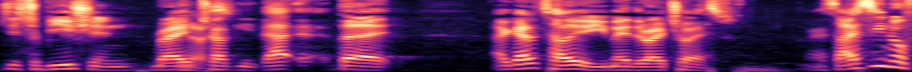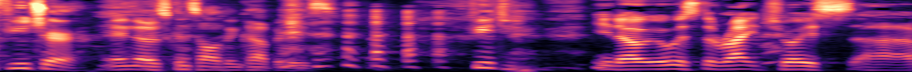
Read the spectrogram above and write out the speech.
distribution, right? Yes. Trucking that, but I got to tell you, you made the right choice. I see no future in those consulting companies. Future. You know, it was the right choice uh,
